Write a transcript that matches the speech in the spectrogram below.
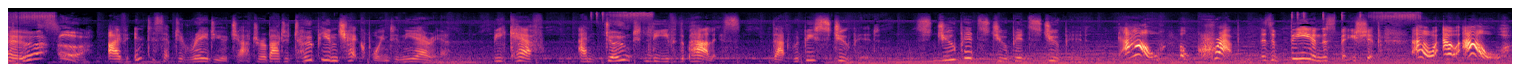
Toads, I've intercepted radio chatter about a Topian checkpoint in the area. Be careful, and don't leave the palace. That would be stupid. Stupid, stupid, stupid. Ow! Oh, crap! There's a bee in the spaceship! Ow, ow, ow!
